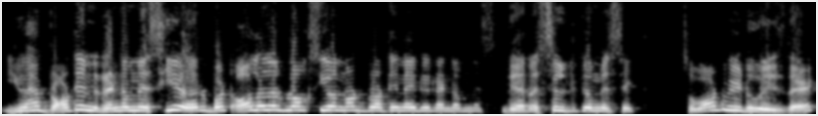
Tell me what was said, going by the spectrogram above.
you have brought in randomness here, but all other blocks you are not brought in any randomness. They are still deterministic. So what we do is that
